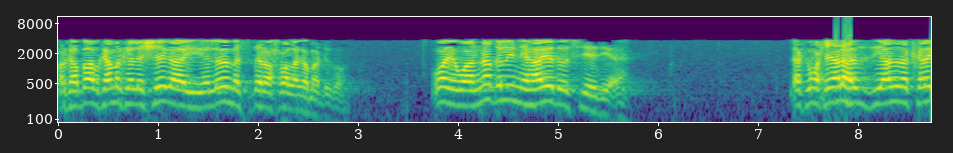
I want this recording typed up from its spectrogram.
marka baabkaa marka la sheegaayo laba masdera waxba lagama dhigo. Waayo waa naqli nihaayadoo sideedii ah. Laakiin waxyaalaha ziyaadada kale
